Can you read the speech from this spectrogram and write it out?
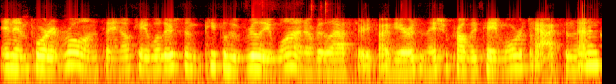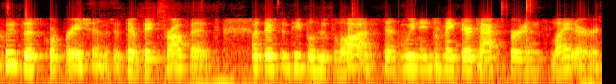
an important role in saying, okay, well, there's some people who've really won over the last 35 years, and they should probably pay more tax, and that includes those corporations with their big profits. But there's some people who've lost, and we need to make their tax burdens lighter.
